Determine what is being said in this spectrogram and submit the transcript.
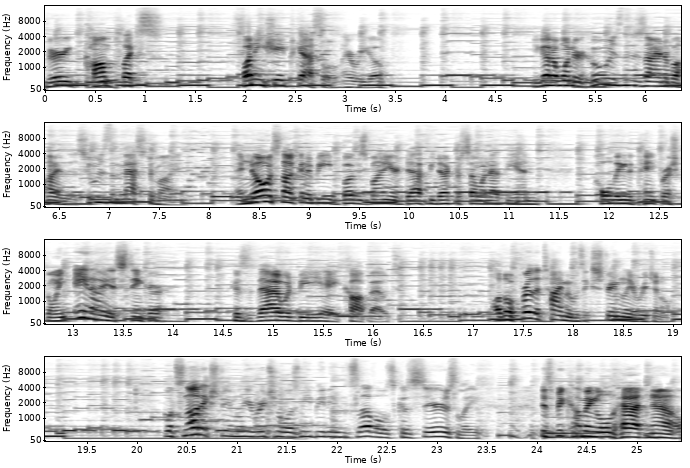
Very complex, funny shaped castle. There we go. You gotta wonder who is the designer behind this? Who is the mastermind? And no, it's not gonna be Bugs Bunny or Daffy Duck or someone at the end holding the paintbrush going, Ain't I a stinker? Because that would be a cop out. Although for the time it was extremely original. What's not extremely original is me beating these levels, because seriously, it's becoming old hat now.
